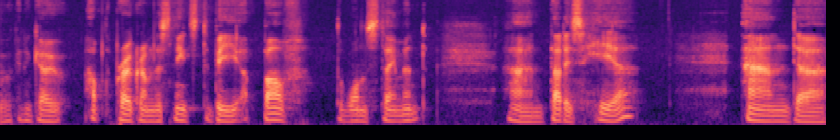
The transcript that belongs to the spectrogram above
we're going to go up the program. This needs to be above the once statement, and that is here. And uh,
